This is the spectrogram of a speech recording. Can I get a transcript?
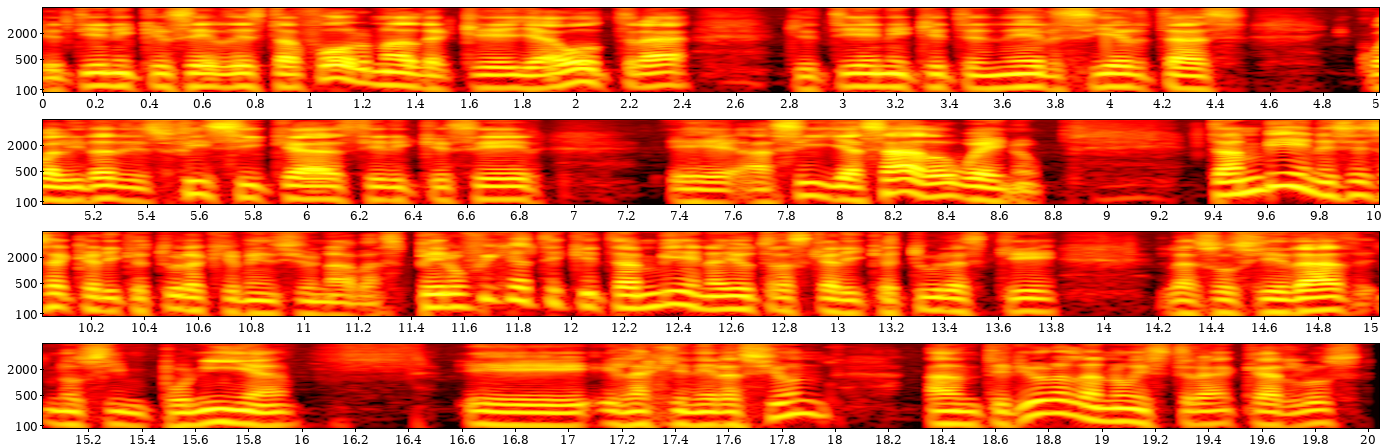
Que tiene que ser de esta forma, de aquella otra, que tiene que tener ciertas cualidades físicas, tiene que ser eh, así y asado, bueno, también es esa caricatura que mencionabas. Pero fíjate que también hay otras caricaturas que la sociedad nos imponía eh, en la generación anterior a la nuestra, Carlos,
